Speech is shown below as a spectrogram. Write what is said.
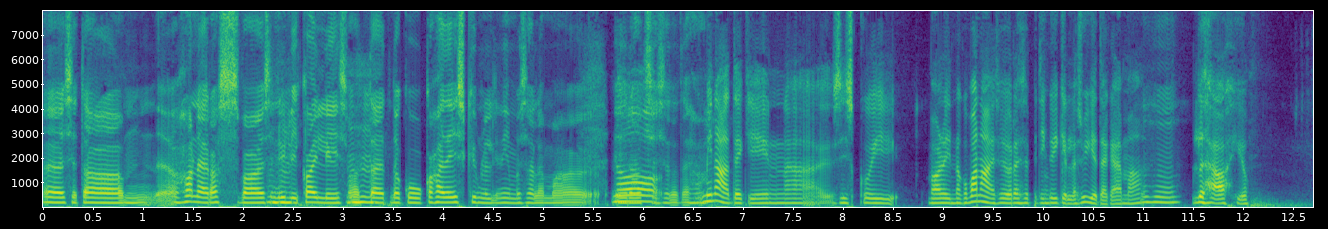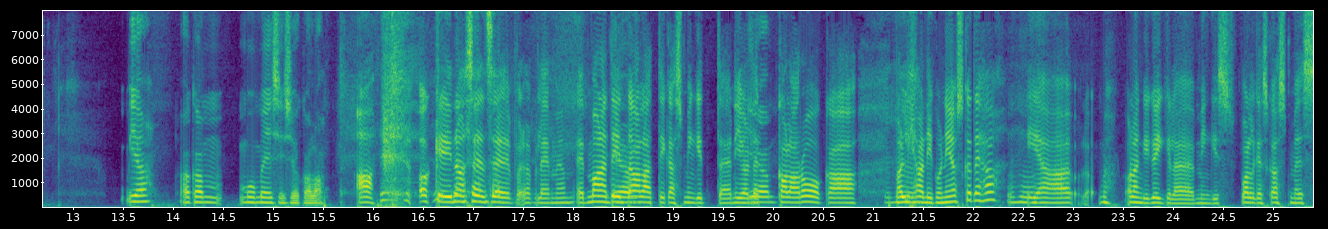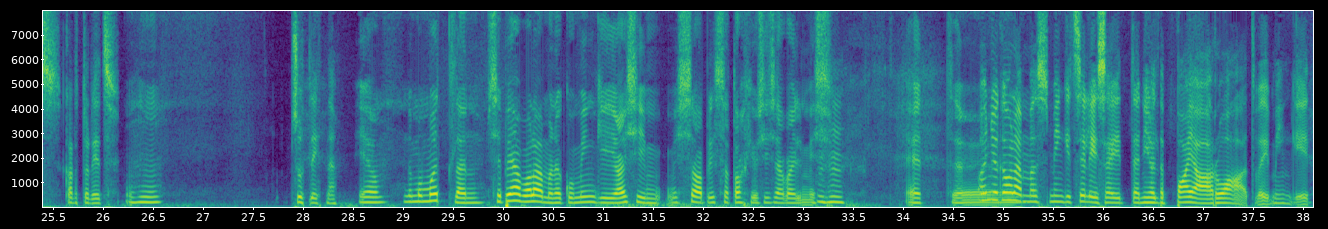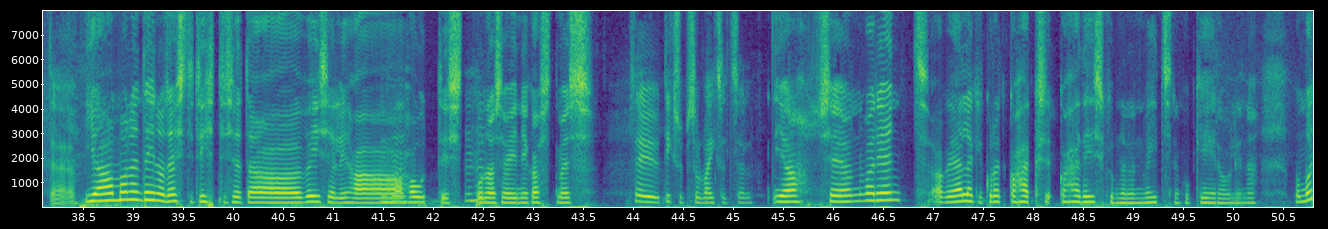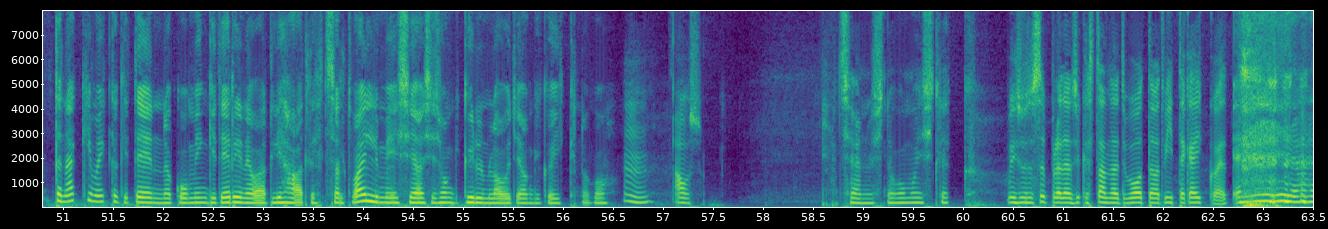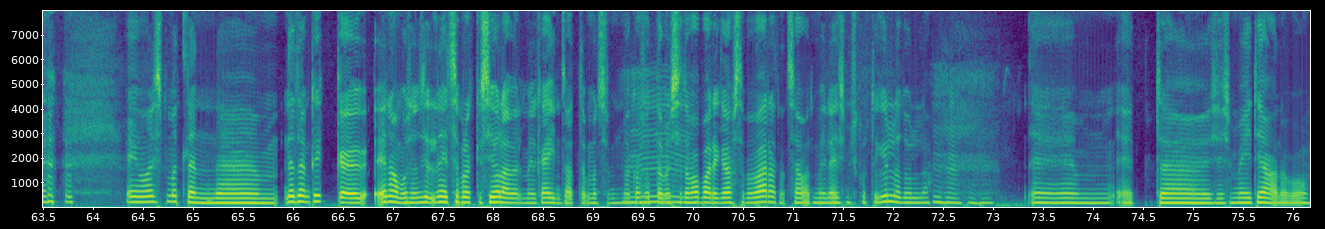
äh, seda mm, hanerasva, see on mm. -hmm. ülikallis, vaata mm. -hmm. et nagu kaheteistkümnele inimesele ma no, ei raatsi seda teha. mina tegin äh, siis, kui ma olin nagu vanaisa juures ja pidin kõigile süüa tegema mm mm. -hmm. -hmm. lõheahju. jah, aga mu mees ei söö kala. aa, okei, no see on see probleem jah, et ma olen teinud alati kas mingit äh, nii-öelda kalarooga, ma liha niikuinii ei oska teha mm Mhm. -hmm. ja noh, olengi kõigile mingis valges kastmes kartulid, mm. -hmm. suht lihtne jah, no ma mõtlen, see peab olema nagu mingi asi, mis saab lihtsalt ahjus ise valmis mm. mm, -hmm. Et äh, on ju ka olemas mingid sellised äh, nii-öelda pajaroad või mingid äh, jaa, ma olen teinud hästi tihti seda veiseliha mm. -hmm. hautist mm. -hmm. punase veini kastmes. see tiksub sul vaikselt seal. jah, see on variant, aga jällegi kurat, kaheksa, kaheteistkümnel on veits nagu keeruline. ma mõtlen, äkki ma ikkagi teen nagu mingid erinevad lihad lihtsalt valmis ja siis ongi külmlaud ja ongi kõik nagu, mm,. aus. see on vist nagu mõistlik või su sõpradel niisugust standard juba ootavad viite käiku, et ei, ma lihtsalt mõtlen, need on kõik, enamus on need sõbrad, kes ei ole veel meil käinud, vaata, mõtlesime, et me kasutame Mm. seda vabariigi aastapäeva ära, et nad saavad meile esimest korda külla tulla. mm. -hmm. Et äh, siis me ei tea nagu,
